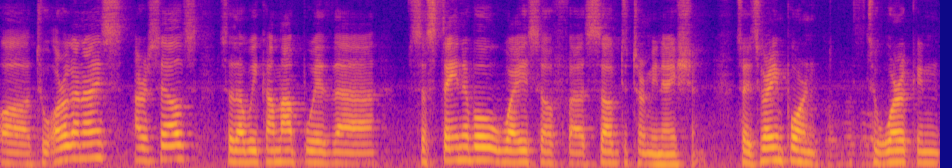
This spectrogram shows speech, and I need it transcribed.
uh, to organize ourselves so that we come up with uh, sustainable ways of uh, self-determination. So it's very important to work in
